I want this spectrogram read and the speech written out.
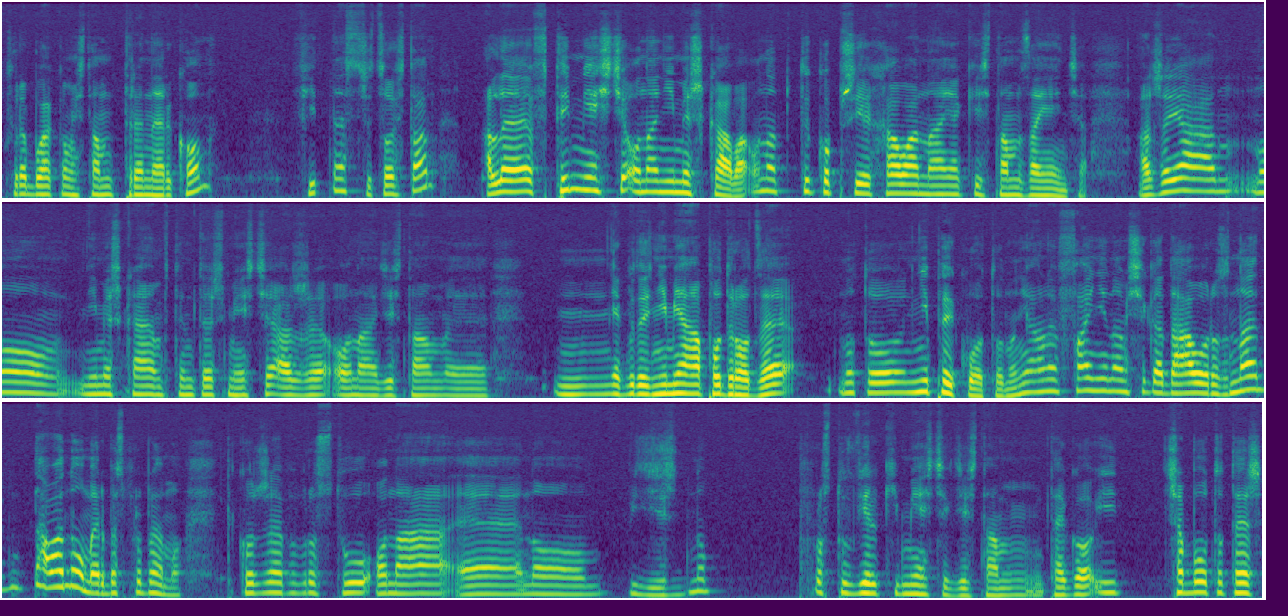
która była jakąś tam trenerką, fitness czy coś tam, ale w tym mieście ona nie mieszkała. Ona tu tylko przyjechała na jakieś tam zajęcia. A że ja no, nie mieszkałem w tym też mieście, a że ona gdzieś tam e, jakby to nie miała po drodze, no to nie pykło to, no nie, ale fajnie nam się gadało, dała numer bez problemu. Tylko, że po prostu ona, e, no widzisz, no po prostu w wielkim mieście gdzieś tam tego i trzeba było to też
